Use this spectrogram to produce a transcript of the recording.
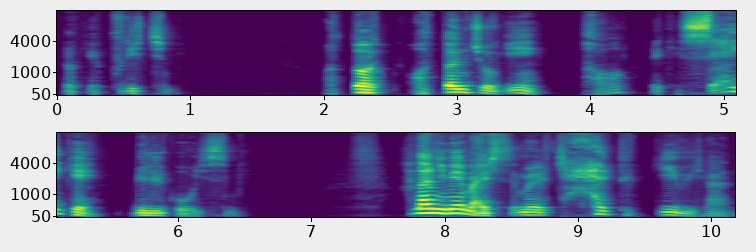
그렇게 부딪힙니다. 어떤, 어떤 쪽이 더 이렇게 세게 밀고 있습니다. 하나님의 말씀을 잘 듣기 위한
